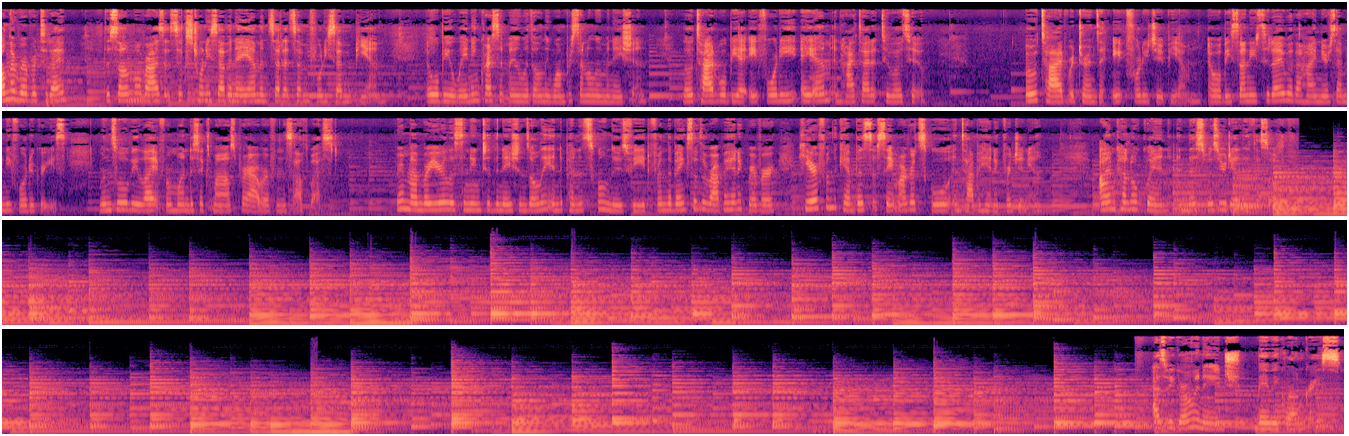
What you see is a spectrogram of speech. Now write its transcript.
On the river today, the sun will rise at 6:27 a.m. and set at 7:47 p.m. It will be a waning crescent moon with only 1% illumination. Low tide will be at 8:40 a.m. and high tide at 2:02. Low tide returns at 8:42 p.m. It will be sunny today with a high near 74 degrees. Winds will be light from 1 to 6 miles per hour from the southwest. Remember, you're listening to the nation's only independent school news feed from the banks of the Rappahannock River, here from the campus of St. Margaret's School in Tappahannock, Virginia. I'm Kendall Quinn, and this was your Daily Thistle. In age, may we grow in grace.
